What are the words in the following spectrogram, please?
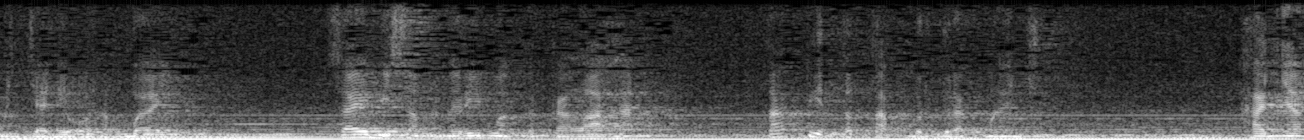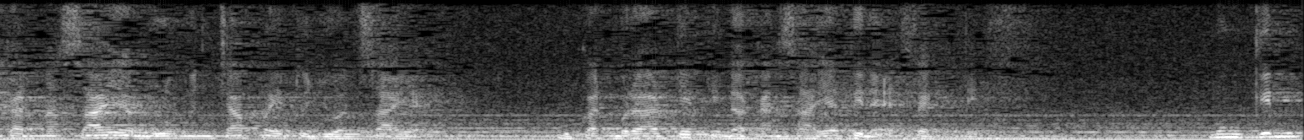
menjadi orang baik. Saya bisa menerima kekalahan tapi tetap bergerak maju. Hanya karena saya belum mencapai tujuan saya, bukan berarti tindakan saya tidak efektif. Mungkin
